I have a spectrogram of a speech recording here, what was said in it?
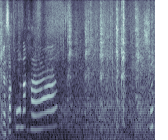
เดี๋ยวสักครู่นะคะชึบ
